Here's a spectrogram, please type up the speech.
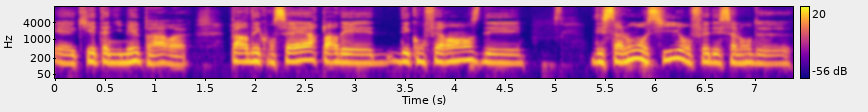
euh, qui est animé par euh, par des concerts, par des, conférences, des salons aussi. On fait des salons de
